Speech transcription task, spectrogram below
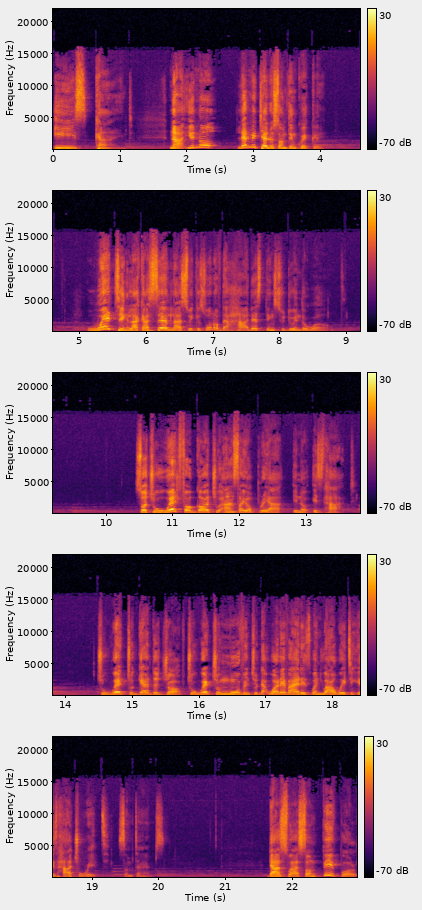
is kind. Now, you know, let me tell you something quickly. Waiting, like I said last week, is one of the hardest things to do in the world. So to wait for God to answer your prayer, you know, is hard. To wait to get the job, to wait to move into that, whatever it is, when you are waiting, it's hard to wait sometimes. That's why some people,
